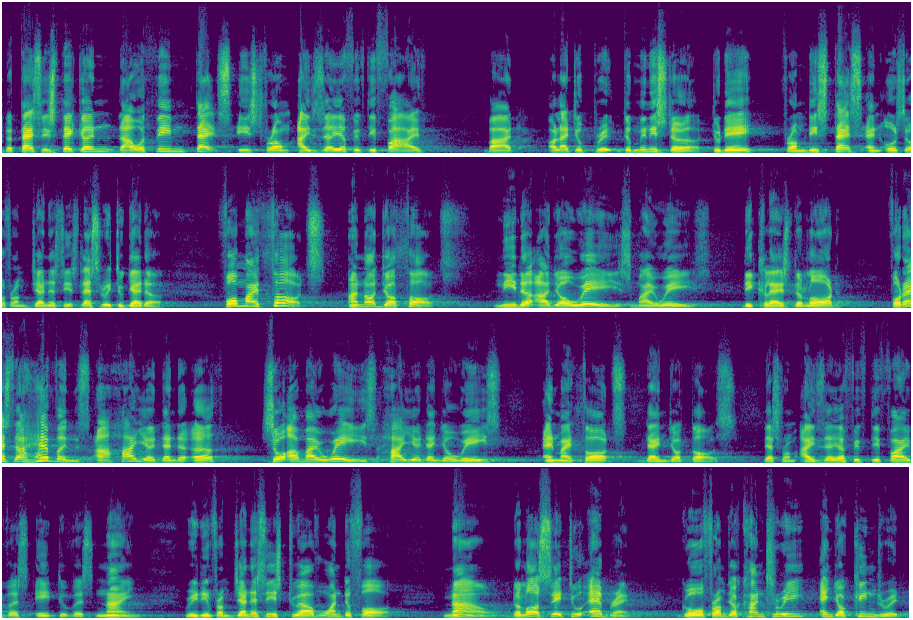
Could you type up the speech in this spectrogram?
The text is taken, our theme text is from Isaiah 55, but I'd like to, pre- to minister today from this text and also from Genesis. Let's read together. For my thoughts are not your thoughts, neither are your ways my ways, declares the Lord. For as the heavens are higher than the earth, so are my ways higher than your ways, and my thoughts than your thoughts. That's from Isaiah 55, verse 8 to verse 9. Reading from Genesis 12, 1 to 4. Now the Lord said to Abram, Go from your country and your kindred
